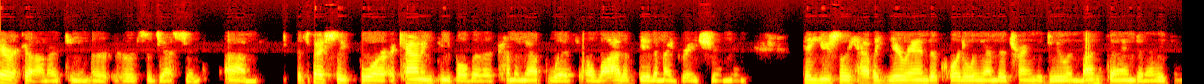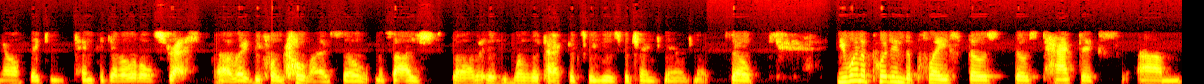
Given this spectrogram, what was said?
Erica on our team, her, her suggestion. Um, especially for accounting people that are coming up with a lot of data migration and they usually have a year end or quarterly end they're trying to do and month end and everything else. They can tend to get a little stressed uh, right before go live. So massage uh, is one of the tactics we use for change management. So you want to put into place those those tactics um,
